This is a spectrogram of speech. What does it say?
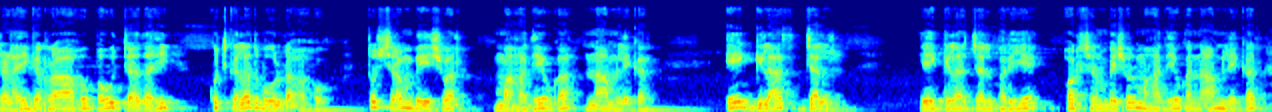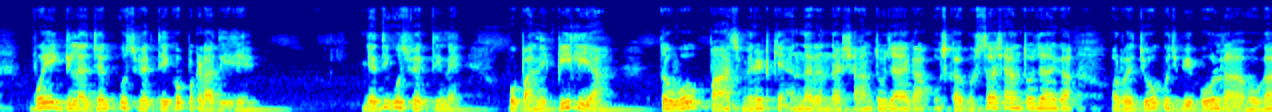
लड़ाई कर रहा हो, बहुत ज़्यादा ही कुछ गलत बोल रहा हो तो श्रम्भेश्वर महादेव का नाम लेकर एक गिलास जल, एक गिलास जल भरिए और श्रम्भेश्वर महादेव का नाम लेकर वो एक गिलास जल उस व्यक्ति को पकड़ा दीजिए। यदि उस व्यक्ति ने वो पानी पी लिया तो वो पाँच मिनट के अंदर अंदर शांत हो जाएगा, उसका गुस्सा शांत हो जाएगा और वह जो कुछ भी बोल रहा होगा,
